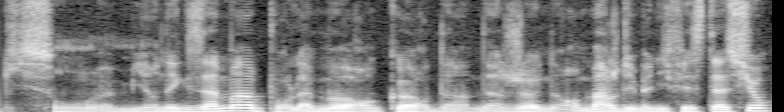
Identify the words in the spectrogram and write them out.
qui sont mis en examen pour la mort encore d'un jeune en marge des manifestations.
